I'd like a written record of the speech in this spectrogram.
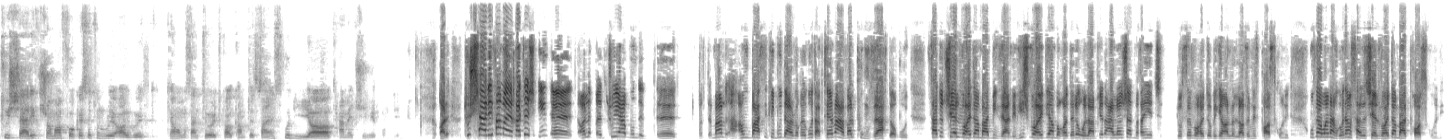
تو شریف شما focus تون روی الگوریتم مثلا theoretical computer science بود یا همه چی میخوندین؟ آره. تو شریف هم حقیقتش این حالا توی من اون بحثی که بود در واقع گفتم ترم اول 15 تا بود. 140 واحد هم بعد میگذرندیم هیچ واحدی هم به خاطر المپیاد الان شاید مثلا یه دو سه واحد رو بگن لازم نیست پاس کنید. اون زمان هم گفتم 140 واحد هم بعد پاس کنی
